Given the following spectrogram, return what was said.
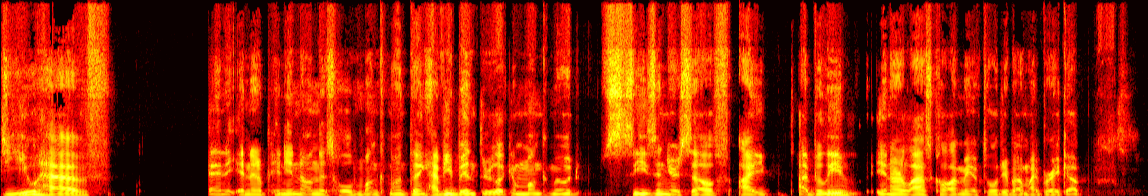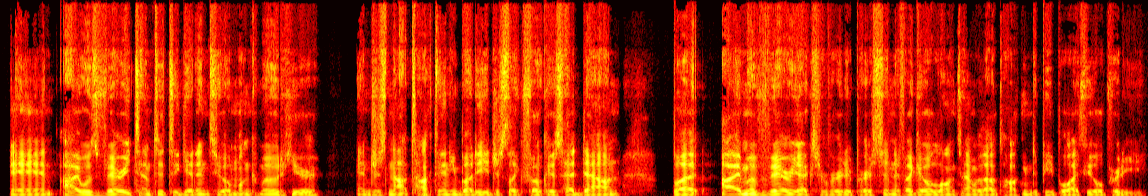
do you have an, an opinion on this whole monk mode thing? Have you been through like a monk mode season yourself? I I believe in our last call I may have told you about my breakup and I was very tempted to get into a monk mode here and just not talk to anybody, just like focus head down. But I'm a very extroverted person. If I go a long time without talking to people, I feel pretty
